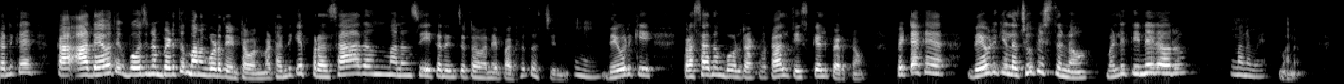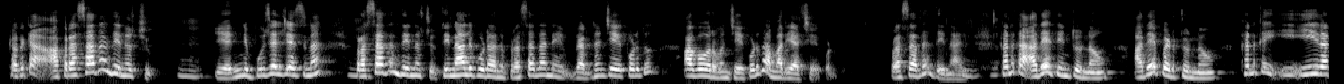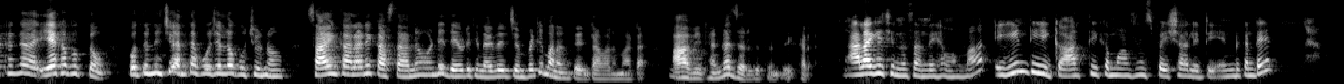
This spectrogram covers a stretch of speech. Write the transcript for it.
కనుక ఆ దేవతకి భోజనం పెడుతూ మనం కూడా తింటాం అనమాట అందుకే ప్రసాదం మనం స్వీకరించడం అనే పద్ధతి వచ్చింది. దేవుడికి ప్రసాదం బోల్ రకరకాలు తీసుకెళ్ళి పెడతాం. పెట్టాక దేవుడికి ఇలా చూపిస్తున్నాం. మళ్ళీ తినేది ఎవరు? మనమే. మనం. కనుక ఆ ప్రసాదం తినొచ్చు. ఎన్ని పూజలు చేసినా ప్రసాదం తినొచ్చు. తినాలి కూడాను. ప్రసాదాన్ని వ్యర్థం చేయకూడదు. అగౌరవం చేయకూడదు. అమర్యాద చేయకూడదు. ప్రసాదం తినాలి. కనుక అదే తింటున్నాం అదే పెడుతున్నాం కనుక ఈ ఈ రకంగా ఏకభుక్తం. పొద్దున్నుంచి అంతా పూజల్లో కూర్చున్నాం సాయంకాలానికి కాస్త అన్నం వండి దేవుడికి నైవేద్యం పెట్టి మనం తింటాం అనమాట ఆ విధంగా జరుగుతుంది ఇక్కడ. అలాగే చిన్న సందేహం అమ్మ. ఏంటి ఈ కార్తీక మాసం స్పెషాలిటీ? ఎందుకంటే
